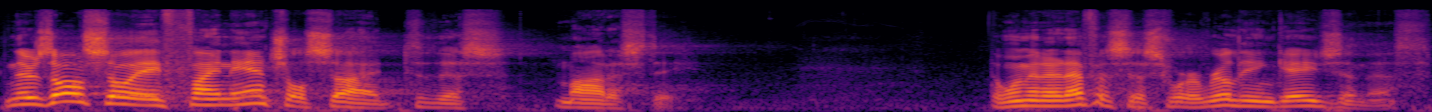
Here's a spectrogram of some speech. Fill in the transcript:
And there's also a financial side to this modesty. The women at Ephesus were really engaged in this.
